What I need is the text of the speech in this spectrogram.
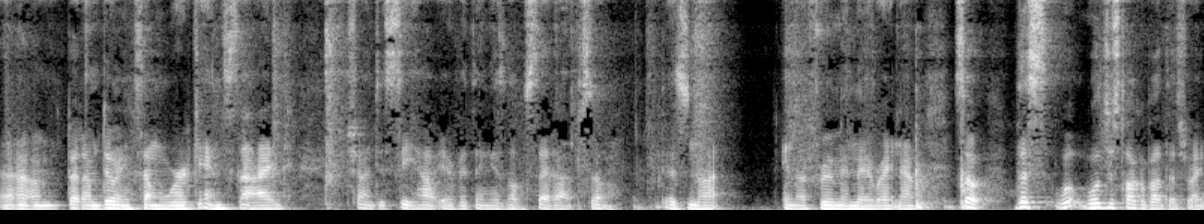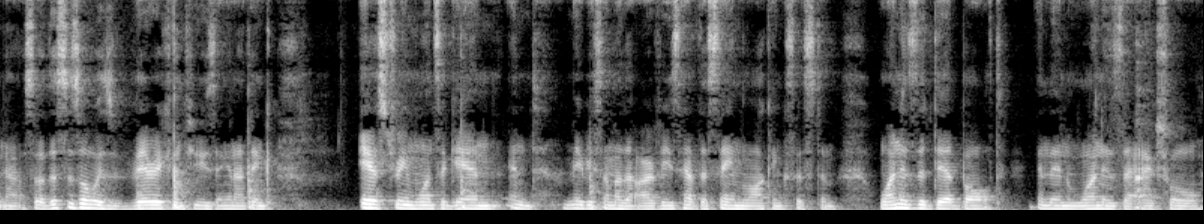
um, but I'm doing some work inside, trying to see how everything is all set up. So there's not enough room in there right now. So this, we'll just talk about this right now. So this is always very confusing. And I think Airstream, once again, and maybe some other RVs have the same locking system. One is the deadbolt, and then one is the actual,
